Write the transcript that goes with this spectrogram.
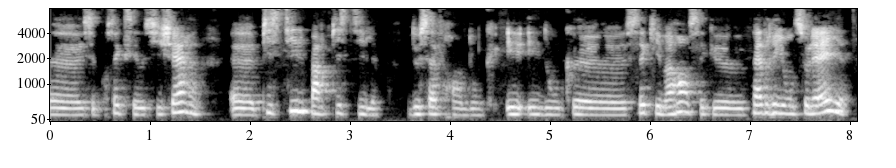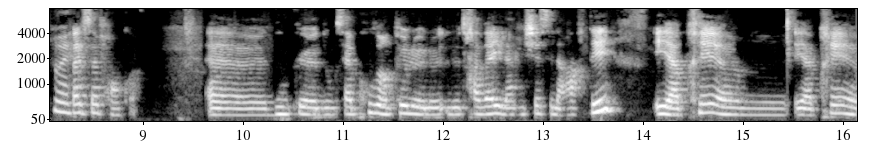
euh, c'est pour ça que c'est aussi cher, euh, pistil par pistil de safran. Donc et, et donc euh, ce qui est marrant, c'est que pas de rayon de soleil, pas de safran quoi. Euh, donc euh, donc ça prouve un peu le, le, le, travail, la richesse et la rareté. Et après euh, et après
